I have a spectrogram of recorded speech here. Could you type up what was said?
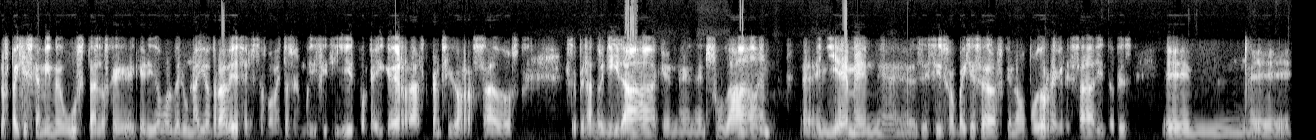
los países que a mí me gustan, los que he querido volver una y otra vez, en estos momentos es muy difícil ir porque hay guerras que han sido arrasados. Estoy pensando en Irak, en, Sudán, eh, en Yemen, eh, es decir, son países a los que no puedo regresar y entonces em, eh,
